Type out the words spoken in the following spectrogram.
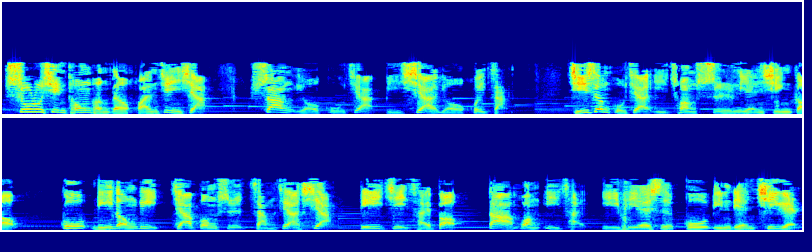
输入性通膨的环境下，上游股价比下游会涨。吉盛股价已创十年新高，估尼龙利加公司涨价下，第一季财报大放异彩，EPS 估零点七元，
